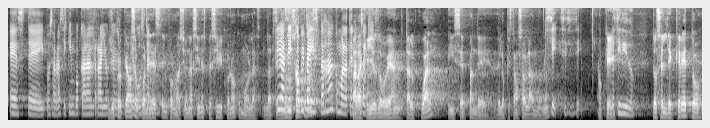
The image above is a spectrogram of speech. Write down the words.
Este, y pues ahora sí que invocar al rayo Yo que creo que vamos a poner esta información así en específico, ¿no? Como la, la Sí, tenemos así, nosotros, copy-paste, ajá, como la tenemos Para que aquí. ellos lo vean tal cual y sepan de, de lo que estamos hablando, ¿no? Sí, sí, sí, sí. Ok. Decidido. Entonces el decreto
